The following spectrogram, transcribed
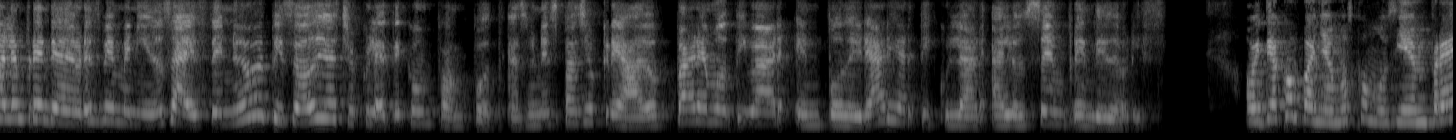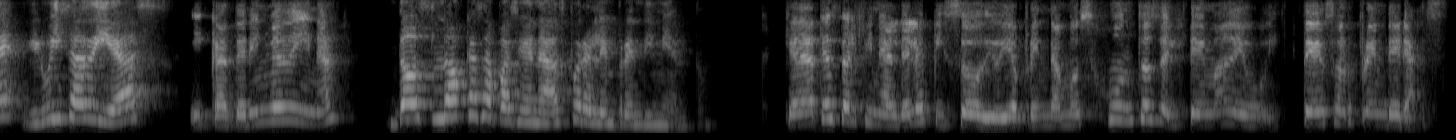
hola emprendedores, bienvenidos a este nuevo episodio de Chocolate con Pan Podcast, un espacio creado para motivar, empoderar y articular a los emprendedores. Hoy te acompañamos como siempre Luisa Díaz y Catherine Medina, dos locas apasionadas por el emprendimiento. Quédate hasta el final del episodio y aprendamos juntos del tema de hoy. Te sorprenderás.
